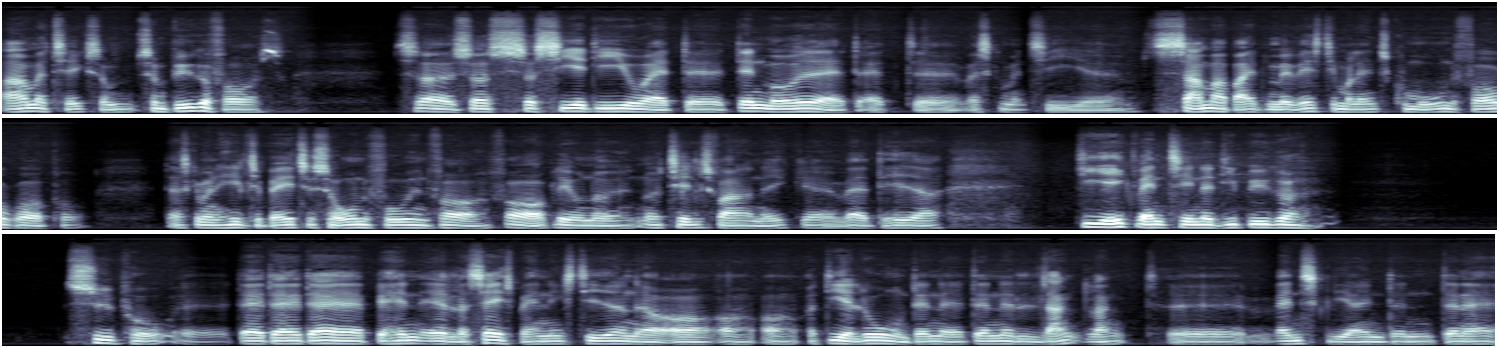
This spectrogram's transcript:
Armatek, som, som bygger for os så, så, så siger de jo, at øh, den måde, at, at øh, hvad skal man sige, øh, samarbejdet med Vesthimmerlands Kommune foregår på, der skal man helt tilbage til zonefoden for, for at opleve noget, noget tilsvarende, ikke? Øh, hvad det hedder. De er ikke vant til, når de bygger sydpå. Øh, der, der, der er behand, eller sagsbehandlingstiderne og, og, og, og dialogen, den er, den er langt, langt øh, vanskeligere, end den, den er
